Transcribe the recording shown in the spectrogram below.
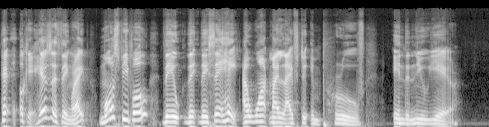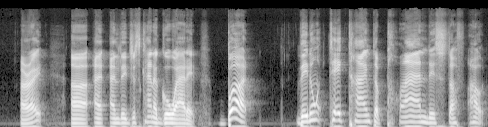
Hey, okay, here's the thing, right? Most people they, they they say, "Hey, I want my life to improve in the new year." All right, uh, and and they just kind of go at it, but they don't take time to plan this stuff out.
